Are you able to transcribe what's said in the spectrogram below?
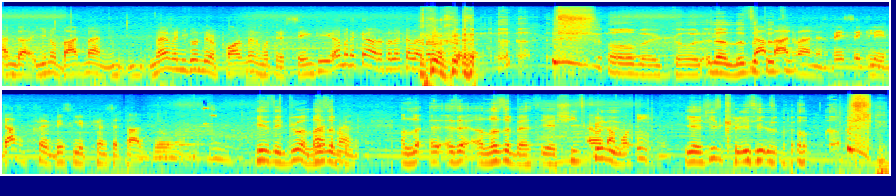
And uh, you know, Batman, man, when you go in their apartment, what they're saying to you, I'm gonna kill, I'm gonna kill, I'm gonna. Oh my god. And Elizabeth. That Batman is basically, that's basically Prince Atal Joe, man. He's they drew Elizabeth. Batman. Is it Elizabeth? Yeah, she's Oh, crazy. Yeah, she's crazy as well.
